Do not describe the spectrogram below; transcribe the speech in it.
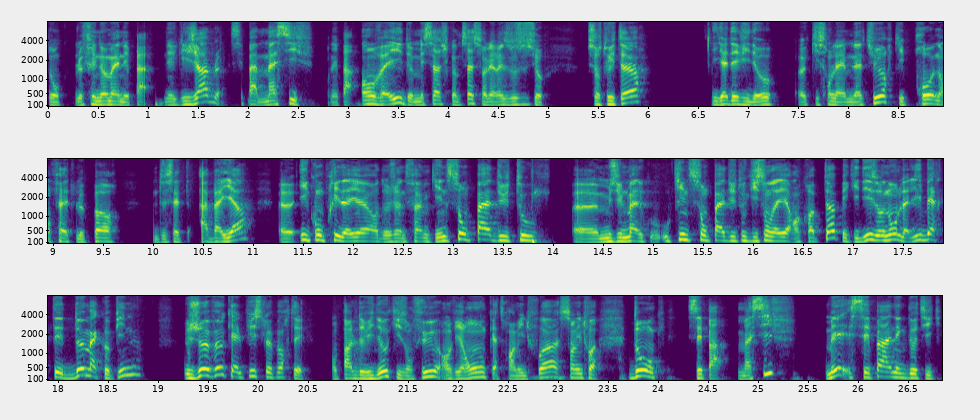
Donc le phénomène n'est pas négligeable, c'est pas massif. On n'est pas envahi de messages comme ça sur les réseaux sociaux. Sur Twitter, il y a des vidéos euh, qui sont de la même nature, qui prônent en fait le port de cette abaya, euh, y compris d'ailleurs de jeunes femmes qui ne sont pas du tout musulmanes ou qui ne sont pas du tout, qui sont d'ailleurs en crop top et qui disent au nom de la liberté de ma copine, je veux qu'elle puisse le porter. On parle de vidéos qu'ils ont vues environ 80 000 fois, 100 000 fois. Donc, c'est pas massif, mais c'est pas anecdotique.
